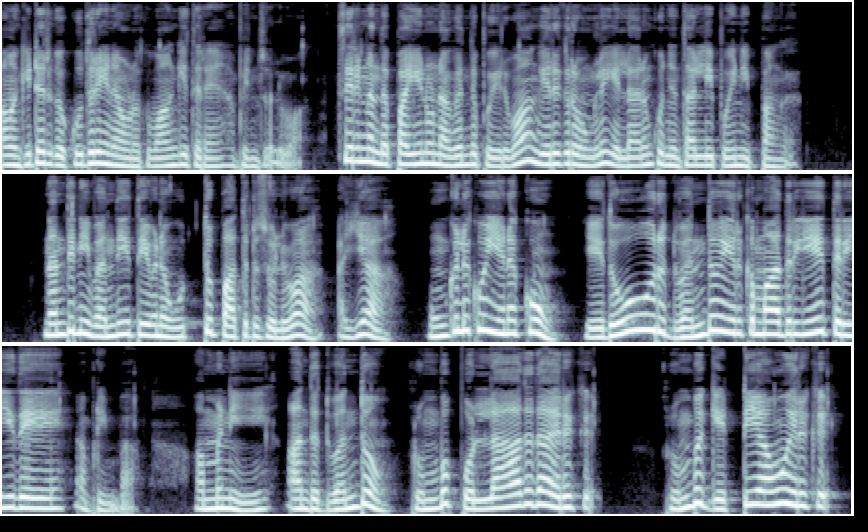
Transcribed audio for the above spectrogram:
அவன்கிட்ட அவன் கிட்ட இருக்க குதிரையை நான் உனக்கு வாங்கி தரேன் அப்படின்னு சொல்லுவான் சரின்னு அந்த பையனும் நகர்ந்து போயிடுவான் அங்கே இருக்கிறவங்களும் எல்லாரும் கொஞ்சம் தள்ளி போய் நிற்பாங்க நந்தினி வந்தியத்தேவனை உத்து பார்த்துட்டு சொல்லுவா ஐயா உங்களுக்கும் எனக்கும் ஏதோ ஒரு துவந்தம் இருக்க மாதிரியே தெரியுதே அப்படின்பா அம்மனி அந்த துவந்தம் ரொம்ப பொல்லாததா இருக்கு. ரொம்ப கெட்டியாவும் இருக்கு.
